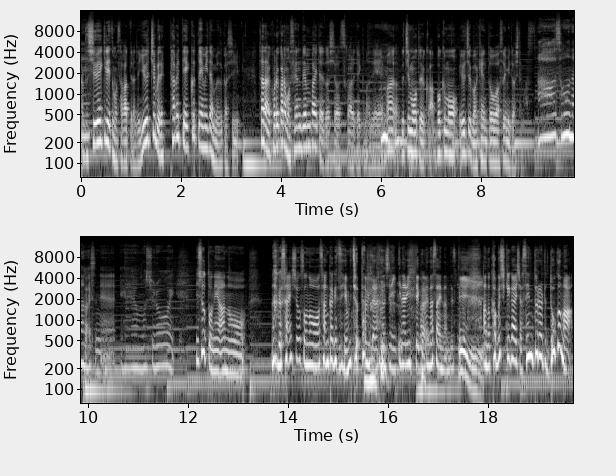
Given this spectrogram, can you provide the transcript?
あと収益率も下がってるので YouTube で食べていくっていう意味では難しい。ただこれからも宣伝媒体としては使われていくので、うん、まあ、うちもというか僕も YouTube は検討はそういう意味ではしてます。ああそうなんですね、はい、えー、面白い。でちょっとねあのなんか最初その3か月で辞めちゃったみたいな話にいきなり言って ごめんなさいなんですけど、はい、あの株式会社セントラルドグマ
